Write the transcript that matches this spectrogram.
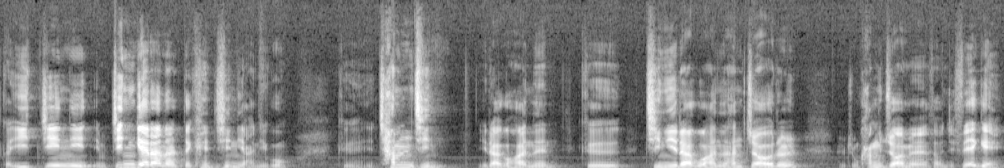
그러니까 이 찐이 찐 계란 할 때 그 찐이 아니고 그 참진이라고 하는 그 진이라고 하는 한자어를 좀 강조하면서 이제 세게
